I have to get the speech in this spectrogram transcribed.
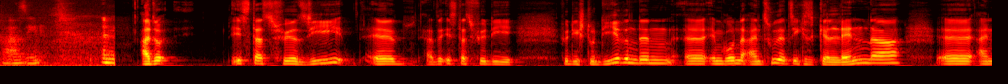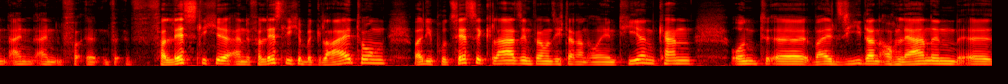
quasi. Also ist das für Sie, äh, also ist das für die für die Studierenden äh, im Grunde ein zusätzliches Geländer, äh, ein, ein, ein, äh, verlässliche, eine verlässliche Begleitung, weil die Prozesse klar sind, weil man sich daran orientieren kann und äh, weil sie dann auch lernen, äh,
